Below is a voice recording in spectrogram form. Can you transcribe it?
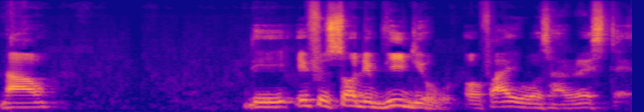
Now, the, if you saw the video of how he was arrested,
